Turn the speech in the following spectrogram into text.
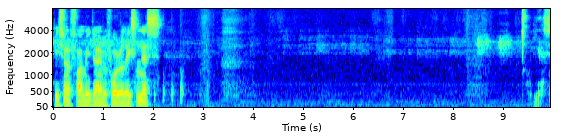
He's trying to farm me down before releasing this. Yes.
